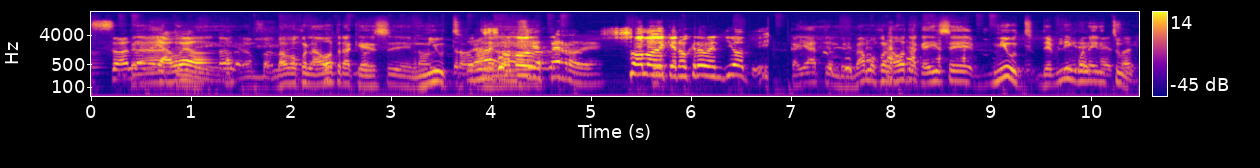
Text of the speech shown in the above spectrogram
Solo de. Vamos con la otra que es eh, Mute. Solo, solo de que no creo en Dios. Cállate, hombre. Vamos con la otra que dice Mute de Blink-182.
